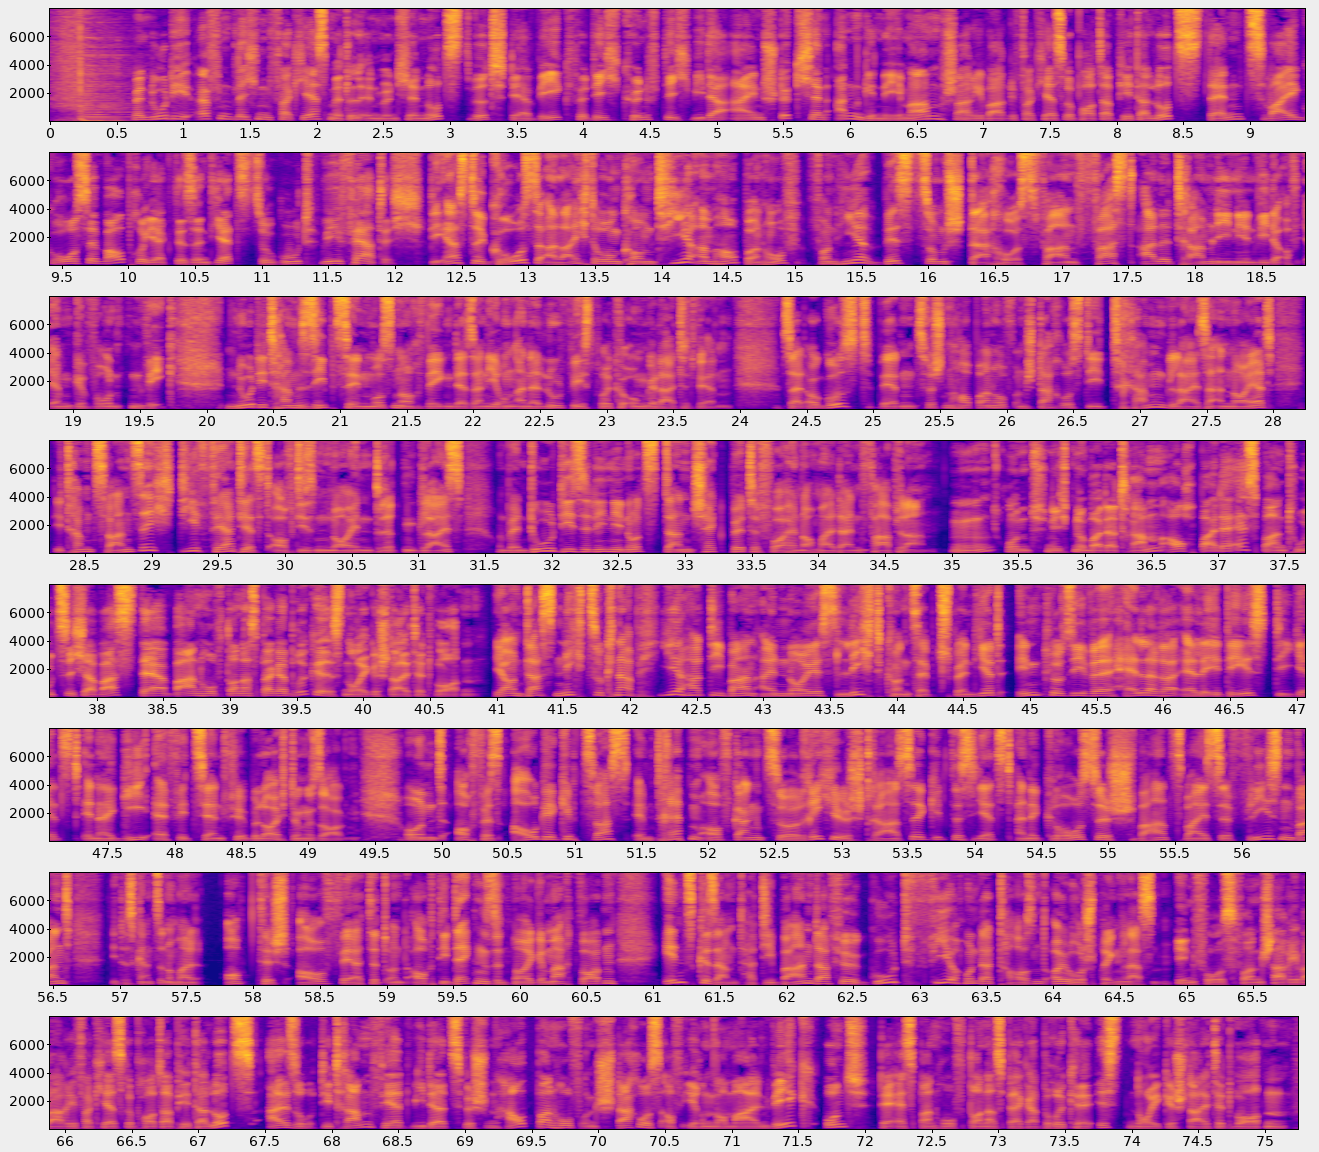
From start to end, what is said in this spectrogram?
Wenn du die öffentlichen Verkehrsmittel in München nutzt, wird der Weg für dich künftig wieder ein Stückchen angenehmer. Charivari-Verkehrsreporter Peter Lutz, denn zwei große Bauprojekte sind jetzt so so gut wie fertig. Die erste große Erleichterung kommt hier am Hauptbahnhof. Von hier bis zum Stachus fahren fast alle Tramlinien wieder auf ihrem gewohnten Weg. Nur die Tram 17 muss noch wegen der Sanierung an der Ludwigsbrücke umgeleitet werden. Seit August werden zwischen Hauptbahnhof und Stachus die Tramgleise erneuert. Die Tram 20, die fährt jetzt auf diesem neuen dritten Gleis. Und wenn du diese Linie nutzt, dann check bitte vorher nochmal deinen Fahrplan. Mhm. Und nicht nur bei der Tram, auch bei der S-Bahn tut sich ja was. Der Bahnhof Donnersberger Brücke ist neu gestaltet worden. Ja, und das nicht zu knapp. Hier hat die Bahn ein neues Lichtkonzept spendiert, inklusive hellerer LEDs, die jetzt energieeffizient für Beleuchtung sorgen. Und auch fürs Auge gibt's was. Im Treppenaufgang zur Richelstraße gibt es jetzt eine große schwarz-weiße Fliesenwand, die das Ganze nochmal optisch aufwertet und auch die Decken sind neu gemacht worden. Insgesamt hat die Bahn dafür gut 400.000 Euro springen lassen. Infos von Charivari-Verkehrsreporter Peter Lutz. Also, die Tram fährt wieder zwischen Hauptbahnhof und Stachus auf ihrem normalen Weg und der S-Bahnhof Donnersberger Brücke ist neu gestaltet worden.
